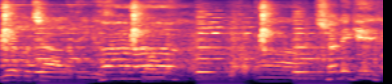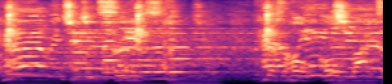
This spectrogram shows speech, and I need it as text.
Miracle Child, I think, is dope. Um, Trying to get high with G6. you. There's a whole old box,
